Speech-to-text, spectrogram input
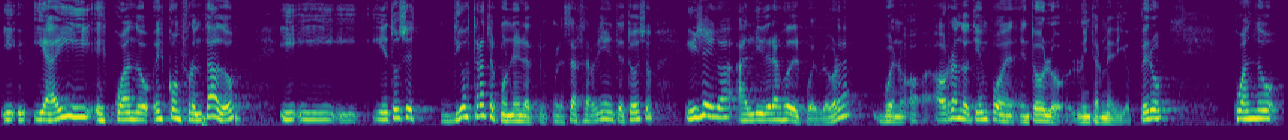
y, ahí es cuando es confrontado y, entonces Dios trata con él, con la zarza ardiente, todo eso, y llega al liderazgo del pueblo, ¿verdad? Bueno, ahorrando tiempo en, en todo lo, lo intermedio. Pero cuando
